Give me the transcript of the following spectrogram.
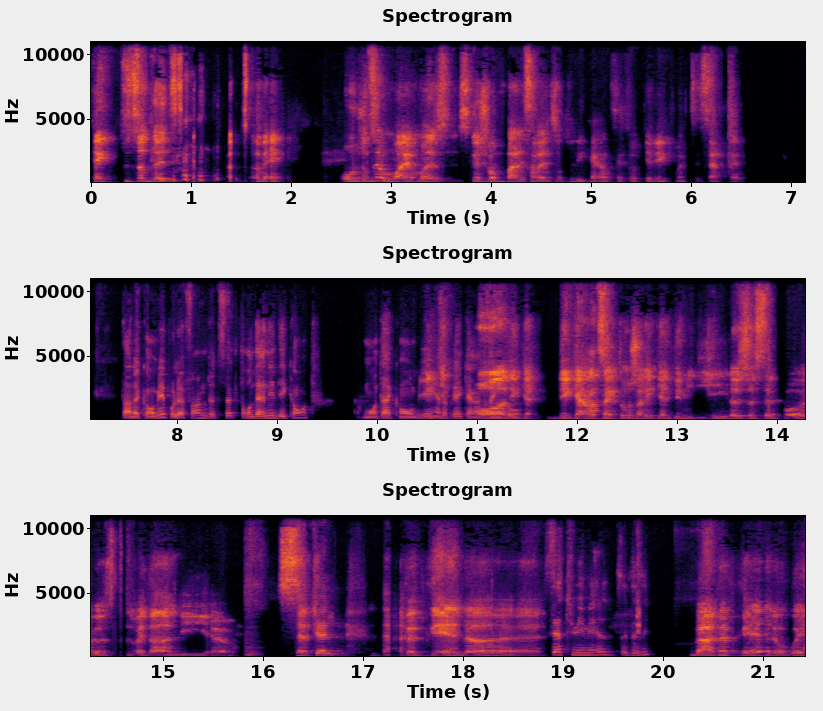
Fait que toutes sortes de comme ça, mais aujourd'hui, au moins, moi, ce que je vais vous parler, ça va être surtout des 47 tours québécois, c'est certain. T'en as combien pour le fun de tout ça? Ton dernier décompte remonté à combien, à peu près 45 oh, tours? Des, des, 45 tours, j'en ai quelques milliers, là, je ne sais pas. Là, ça doit être dans les euh, 7 Quel... à peu près. Là, euh... 7-8 000, c'est ça que dit? Ben, à peu près, là, oui.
